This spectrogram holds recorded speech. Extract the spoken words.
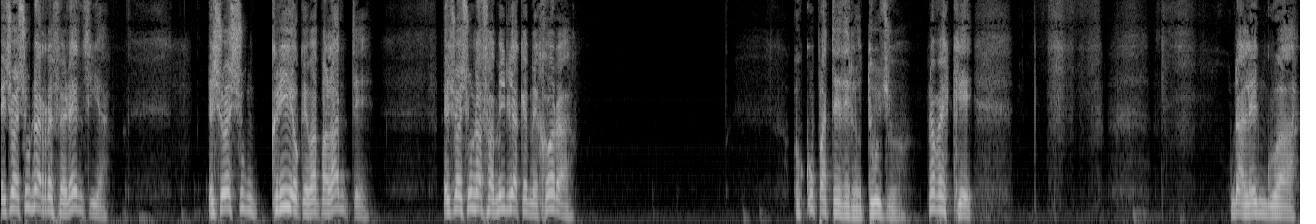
Eso es una referencia. Eso es un crío que va para adelante. Eso es una familia que mejora. Ocúpate de lo tuyo. ¿No ves que una lengua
